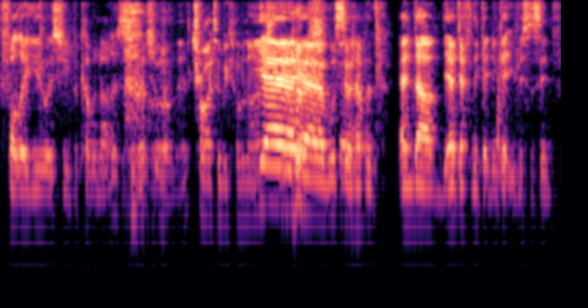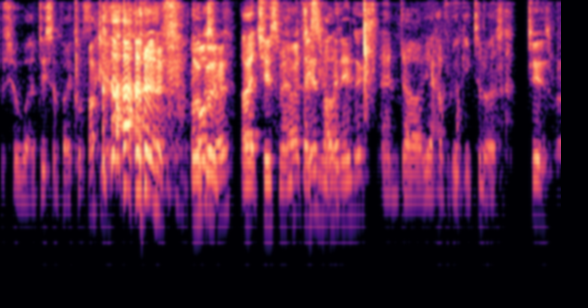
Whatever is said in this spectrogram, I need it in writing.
follow you as you become an artist eventually, man. Try to become an artist. Yeah, yeah, we'll see what happens. And um, yeah, definitely getting to get your missus in for to uh, do some vocals. Fuck yeah. All course, good. man. All right, cheers, man. All right, Thanks cheers, for coming brother. in. Thanks. And uh, yeah, have a good gig tonight. Cheers, bro.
